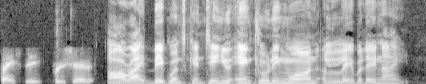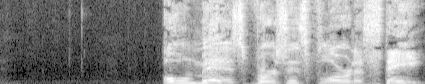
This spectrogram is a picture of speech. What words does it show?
Thanks, Deke. Appreciate it. All right, big ones continue, including one Labor Day night. Ole Miss versus Florida State.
